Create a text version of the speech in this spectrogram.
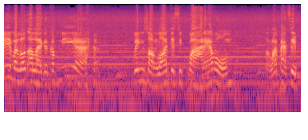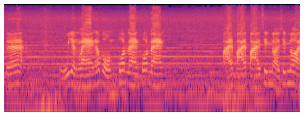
นี่มันรถอะไรกันครับเนี่ย วิ่ง 270 กว่านะครับผม 280 นะฮะโอ้ยอย่างแรงครับผมโคตรแรงโคตรแรงไปไปไปซิ่งหน่อยซิ่งหน่อย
